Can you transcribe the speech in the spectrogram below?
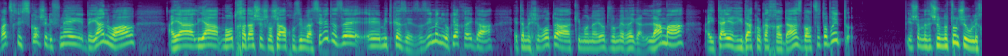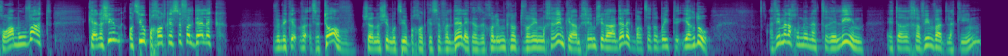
אבל צריך לזכור שלפני, בינואר, היה עלייה מאוד חדה של 3 אחוזים ועשירית, אז זה אה, מתקזז. אז אם אני לוקח רגע את המכירות הקמעונאיות ואומר, רגע, למה הייתה ירידה כל כך חדה? אז בארצות הברית, יש שם איזשהו נתון שהוא לכאורה מעוות, כי אנשים הוציאו פחות כסף על דלק. ומכ- זה טוב שאנשים הוציאו פחות כסף על דלק, אז יכולים לקנות דברים אחרים, כי המחירים של הדלק בארצות הברית ירדו. אז אם אנחנו מנטרלים את הרכבים והדלקים,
